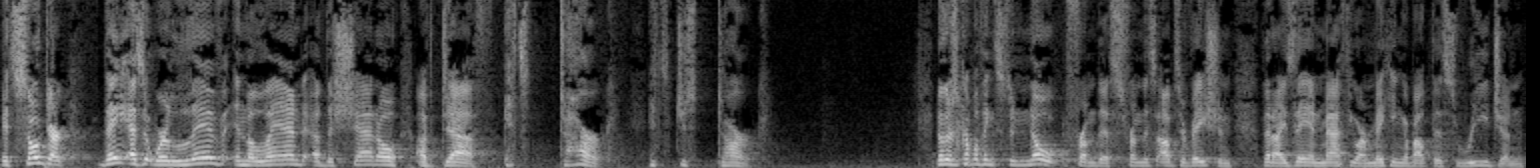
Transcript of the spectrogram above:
It's so dark. They, as it were, live in the land of the shadow of death. It's dark. It's just dark. Now, there's a couple things to note from this, from this observation that Isaiah and Matthew are making about this region.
